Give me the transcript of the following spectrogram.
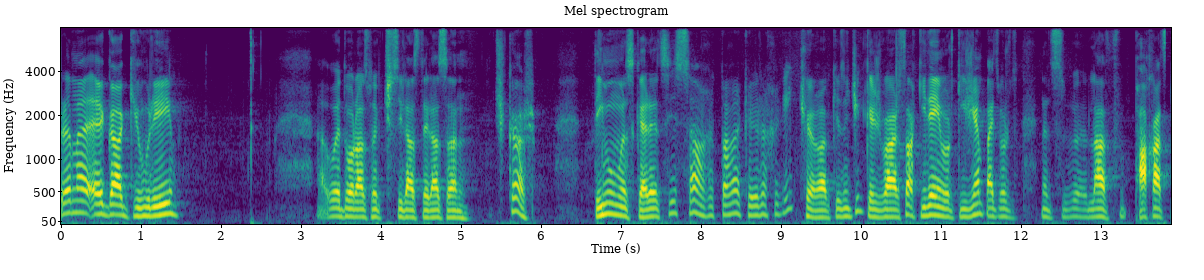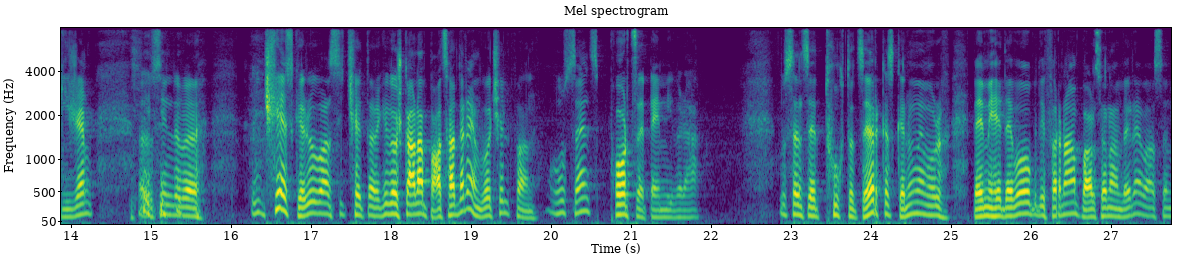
ուրեմն եկա Գյումրի ու այդ որ ասում եք չսիրած դերասան չկար դիմումս գրեցի, սա տղաք երեխեք ինչ եղավ, քեզ ինչի դժվար, սա գիտեին որ գիժեմ, բայց որ այնց լավ փախած գիժեմ, ասին ինչ ես գրում, ասի չէ տղաք, ոչ կարամ բացադրեմ, ոչ էլ բան։ Ու սենց փորձ է բեմի վրա։ Ու սենց այդ թուղթը ձերքս գնում եմ որ բեմի հետևով պիտի ֆռնամ, բարձրանամ վերև, ասեմ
